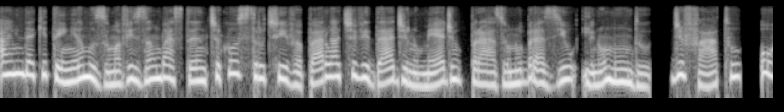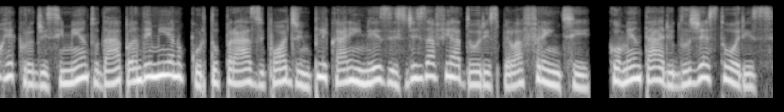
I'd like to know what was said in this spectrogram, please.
ainda que tenhamos uma visão bastante construtiva para a atividade no médio prazo no Brasil e no mundo, de fato, o recrudescimento da pandemia no curto prazo pode implicar em meses desafiadores pela frente. Comentário dos gestores.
